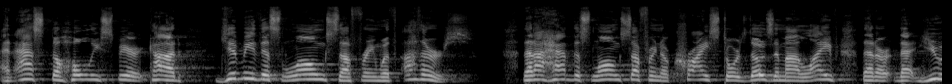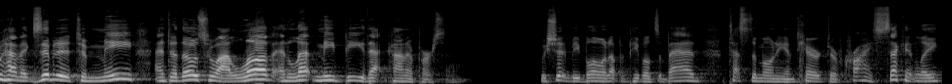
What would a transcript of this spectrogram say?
and ask the Holy Spirit, God, give me this long suffering with others. That I have this long suffering of Christ towards those in my life that, are, that you have exhibited to me and to those who I love, and let me be that kind of person. We shouldn't be blowing up at people. It's a bad testimony and character of Christ. Secondly,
